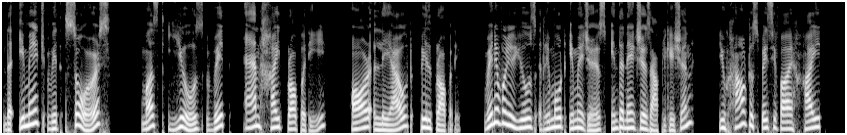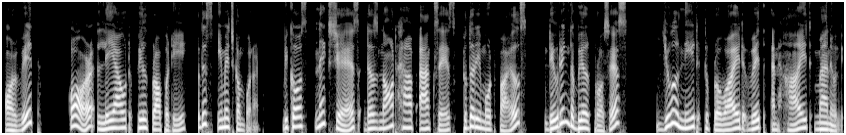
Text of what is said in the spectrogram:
The image with source must use width and height property or layout fill property. Whenever you use remote images in the Next.js application, you have to specify height or width or layout fill property for this image component. Because Next.js does not have access to the remote files during the build process, you will need to provide width and height manually.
